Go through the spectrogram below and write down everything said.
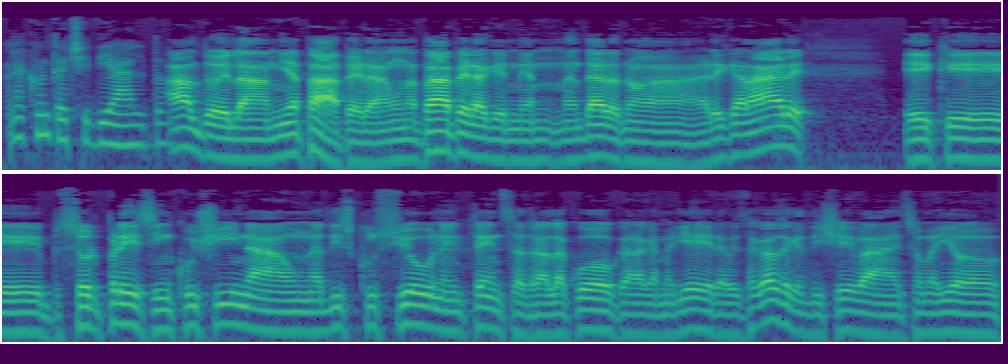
Raccontaci di Aldo. Aldo è la mia papera, una papera che mi mandarono a regalare e che sorpresi in cucina una discussione intensa tra la cuoca, la cameriera, questa cosa che diceva, insomma, io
